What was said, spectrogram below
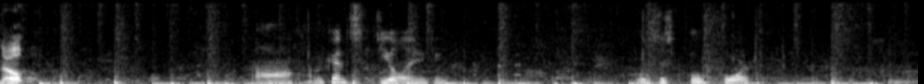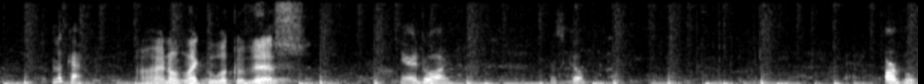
Nope. Aw, we can't steal anything. What's this booth for? Look at. I don't like the look of this. Here do I. Our booth,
